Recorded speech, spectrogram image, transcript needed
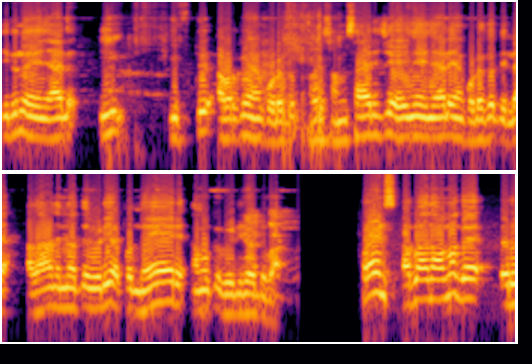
ഇരുന്ന് കഴിഞ്ഞാൽ ഈ ഗിഫ്റ്റ് അവർക്ക് ഞാൻ കൊടുക്കും. അവർ സംസാരിച്ച് കഴിഞ്ഞ് കഴിഞ്ഞാൽ ഞാൻ കൊടുക്കത്തില്ല. അതാണ് ഇന്നത്തെ വീഡിയോ അപ്പൊ നേരെ നമുക്ക് വീഡിയോയിലോട്ട് പോകാം. ഫ്രണ്ട്സ് അപ്പൊ നമുക്ക് ഒരു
